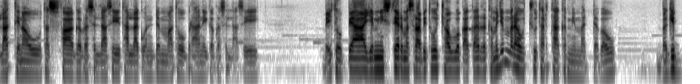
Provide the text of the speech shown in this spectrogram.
የብላቴናው ተስፋ ገብረ ሥላሴ ታላቅ ወንድም አቶ ብርሃኔ ገብረ ሥላሴ በኢትዮጵያ የሚኒስቴር መሥሪያ ቤቶች አወቃቀር ከመጀመሪያዎቹ ተርታ ከሚመደበው በግቢ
